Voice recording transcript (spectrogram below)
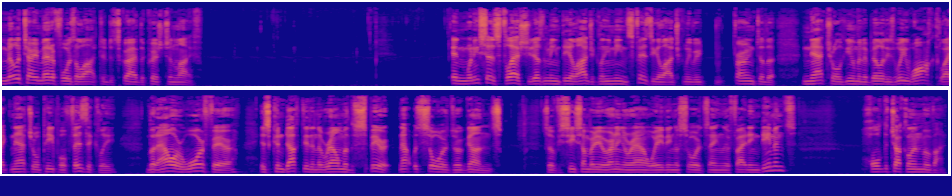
military metaphors a lot to describe the Christian life. And when he says flesh, he doesn't mean theologically, he means physiologically, referring to the natural human abilities. We walk like natural people physically, But our warfare is conducted in the realm of the spirit, not with swords or guns. So if you see somebody running around waving a sword saying they're fighting demons, hold the chuckle and move on.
